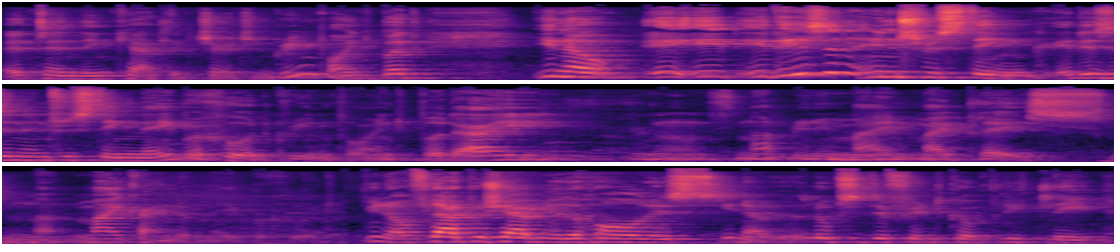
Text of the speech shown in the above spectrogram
attending Catholic church in Greenpoint. But you know, it, it, it is an interesting it is an interesting neighborhood, Greenpoint, but I you know, it's not really my, my place, not my kind of neighborhood. You know, Flatbush Avenue, the whole is, you know, looks different completely.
